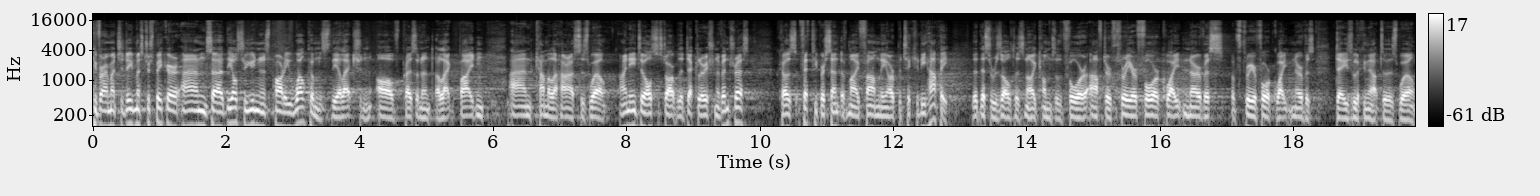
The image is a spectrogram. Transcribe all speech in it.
Thank you very much indeed, Mr Speaker. And uh, the Ulster Unionist Party welcomes the election of President-elect Biden and Kamala Harris as well. I need to also start with a declaration of interest because 50% of my family are particularly happy that this result has now come to the fore after three or four quite nervous, of three or four quite nervous days looking at it as well.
